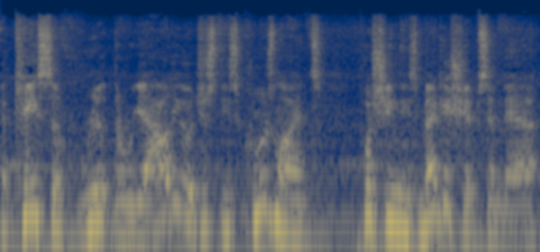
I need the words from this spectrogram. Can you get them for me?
a case of real, the reality or just these cruise lines pushing these mega ships in there.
